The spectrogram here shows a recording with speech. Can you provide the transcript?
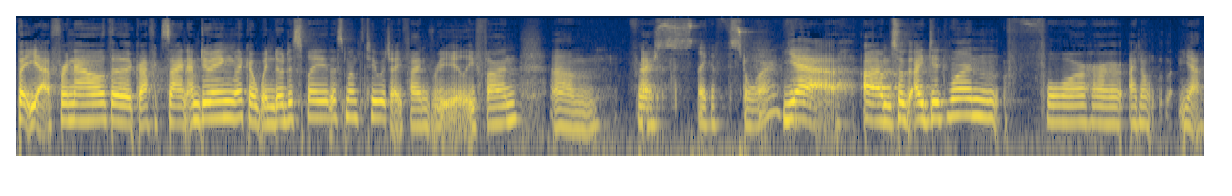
but yeah, for now, the graphic design, I'm doing like a window display this month too, which I find really fun. Um, For I- like a store? yeah. Um, so I did one for her. I don't. Yeah,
